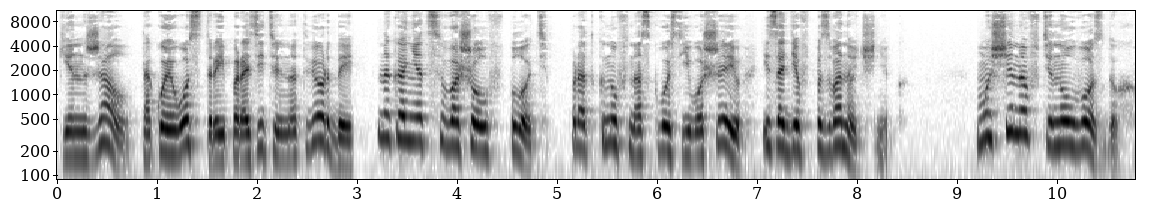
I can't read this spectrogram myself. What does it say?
кинжал, такой острый и поразительно твердый, наконец вошел в плоть, проткнув насквозь его шею и задев позвоночник. Мужчина втянул воздух,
